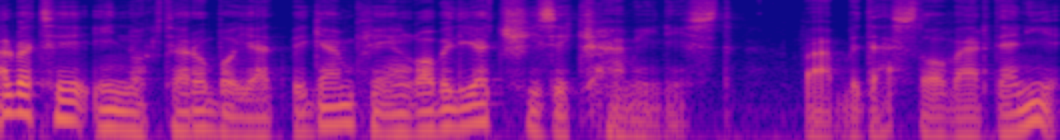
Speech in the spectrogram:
البته این نکته رو باید بگم که این قابلیت چیز کمی نیست و به دست آوردنیه.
